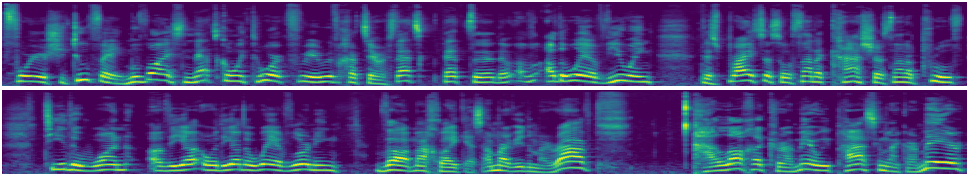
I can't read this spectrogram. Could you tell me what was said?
for your Shitufe Mavais, and that's going to work for your Eruv Chatzeres. That's, that's the, the, other way of viewing this brisa, so it's not a kasha, it's not a proof to either one of the or the other way of learning the machlaikas. I'm Rav Yudam Rav. Halacha kramer, we pass him like our mayor.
